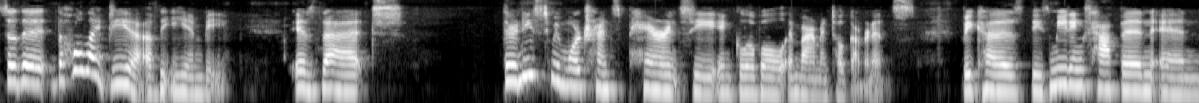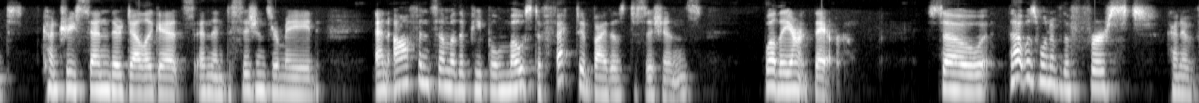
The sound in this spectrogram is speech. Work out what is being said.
So the the whole idea of the ENB is that there needs to be more transparency in global environmental governance because these meetings happen and countries send their delegates and then decisions are made. And often some of the people most affected by those decisions, well, they aren't there. So that was one of the first kind of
